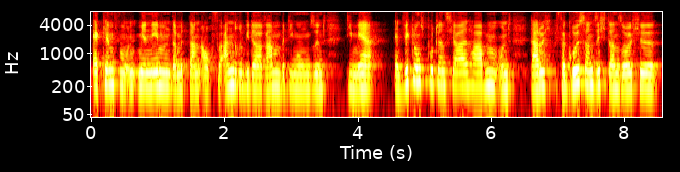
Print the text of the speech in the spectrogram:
erkämpfen und mir nehmen, damit dann auch für andere wieder Rahmenbedingungen sind, die mehr Entwicklungspotenzial haben. Und dadurch vergrößern sich dann solche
